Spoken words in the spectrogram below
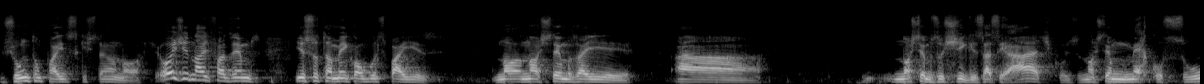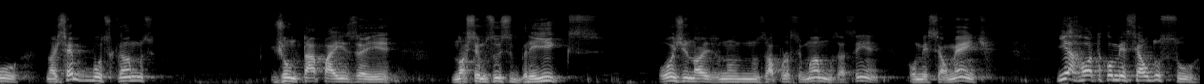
Juntam países que estão ao norte. Hoje nós fazemos isso também com alguns países. Nós, nós temos aí a, nós temos os tigres asiáticos, nós temos o Mercosul, nós sempre buscamos juntar países aí. Nós temos os BRICS. Hoje nós nos aproximamos assim, comercialmente. E a Rota Comercial do Sul,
